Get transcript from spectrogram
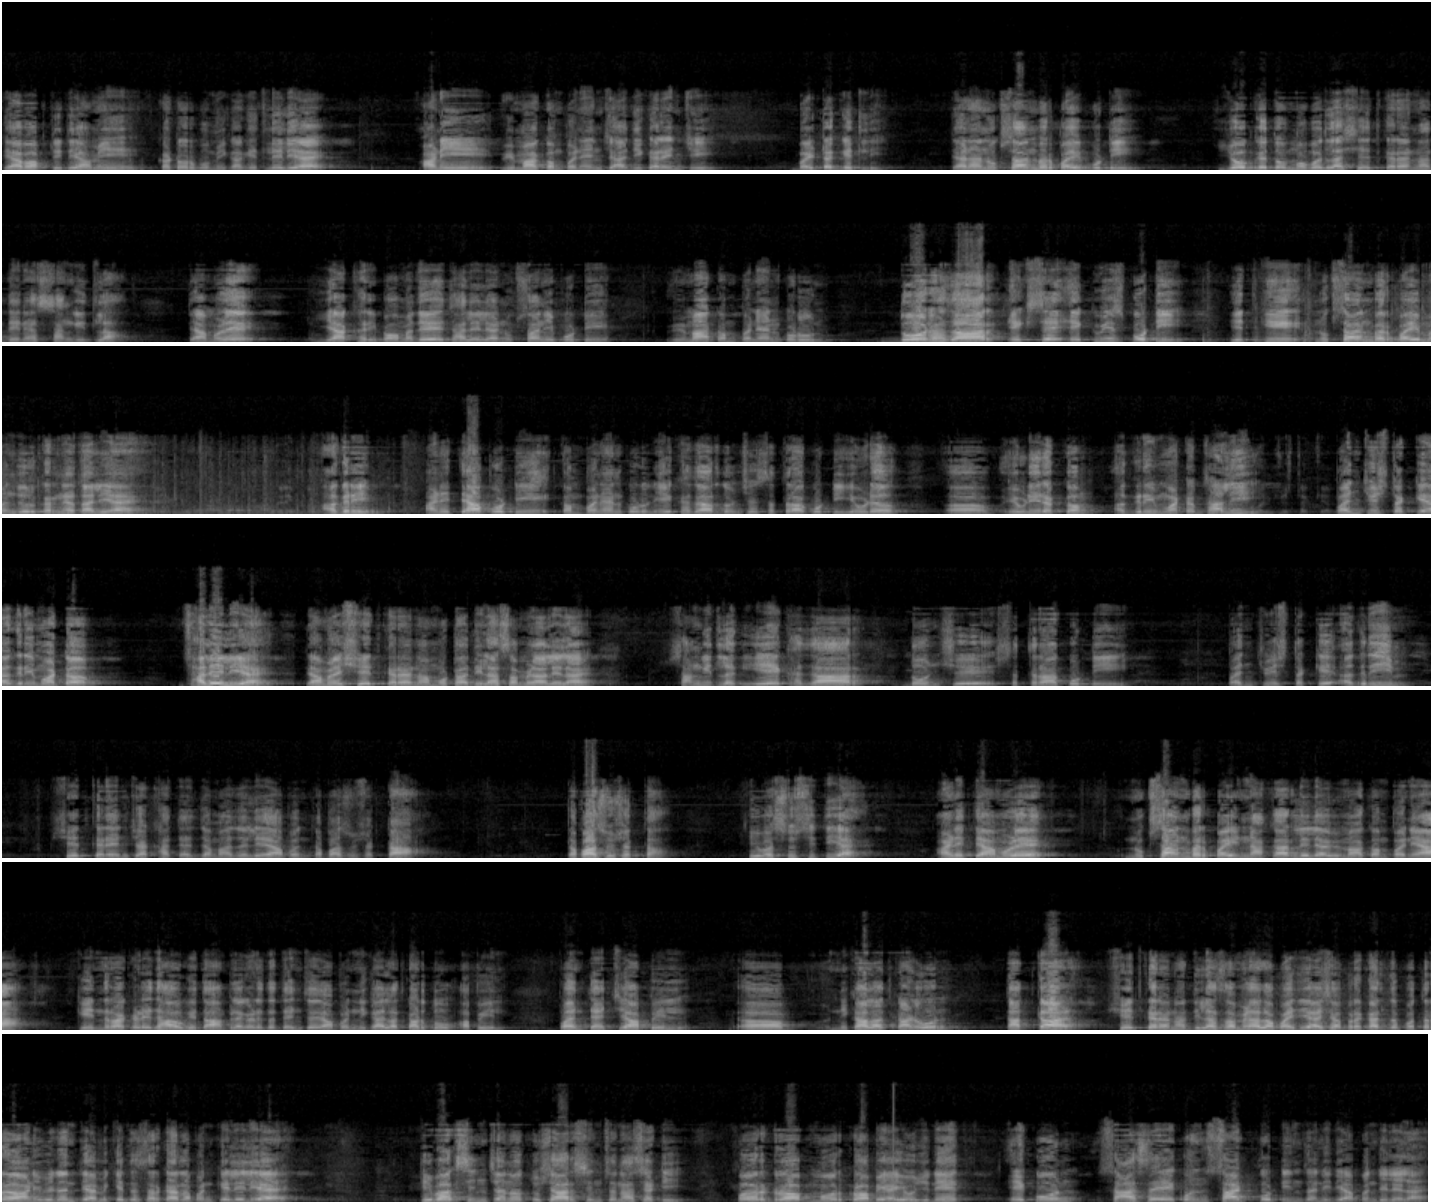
त्या बाबतीत आम्ही कठोर भूमिका घेतलेली आहे आणि विमा कंपन्यांच्या अधिकाऱ्यांची बैठक घेतली. त्यांना नुकसान भरपाई पोटी योग्य तो मोबदला शेतकऱ्यांना देण्यास सांगितला. त्यामुळे या खरीपामध्ये झालेल्या नुकसानीपोटी विमा कंपन्यांकडून दोन हजार एकशे एकवीस कोटी इतकी नुकसान भरपाई मंजूर करण्यात आली आहे. अग्रिम. आणि त्यापोटी कंपन्यांकडून एक हजार दोनशे सतरा कोटी एवढं एवढी रक्कम अग्रिम वाटप झाली. पंचवीस टक्के अग्रिम वाटप झालेली आहे. त्यामुळे शेतकऱ्यांना मोठा दिलासा मिळालेला आहे. सांगितलं की एक हजार दोनशे सतरा कोटी पंचवीस टक्के अग्रिम शेतकऱ्यांच्या खात्यात जमा झाले आपण तपासू शकता. तपासू शकता. ही वस्तुस्थिती आहे. आणि त्यामुळे नुकसान भरपाई नाकारलेल्या विमा कंपन्या केंद्राकडे धाव घेता. आपल्याकडे तर त्यांचे आपण निकालात काढतो अपील. पण त्याची अपील निकालात काढून तात्काळ शेतकऱ्यांना दिलासा मिळाला पाहिजे अशा प्रकारचं पत्र आणि विनंती आम्ही केंद्र सरकारला पण केलेली आहे. ठिबक सिंचन व तुषार सिंचनासाठी पर ड्रॉप मोर क्रॉप या योजनेत एकूण सहाशे एकोणसाठ कोटींचा निधी आपण दिलेला आहे.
